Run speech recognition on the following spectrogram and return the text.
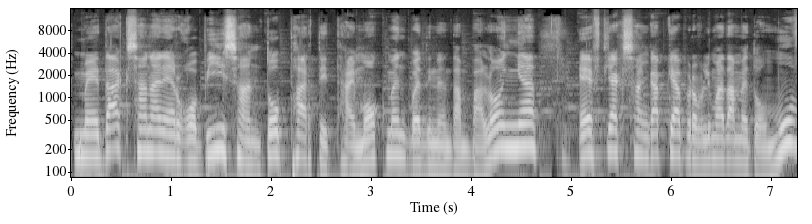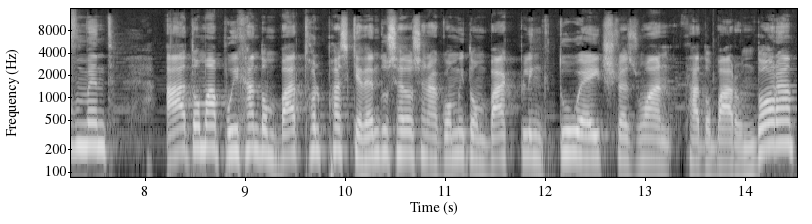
Μετά ξαναενεργοποίησαν το Party Time Augment που έδινε τα μπαλόνια, έφτιαξαν κάποια προβλήματα με το movement, άτομα που είχαν τον Battle Pass και δεν τους έδωσαν ακόμη τον Backblink του Ageless One θα το πάρουν τώρα.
